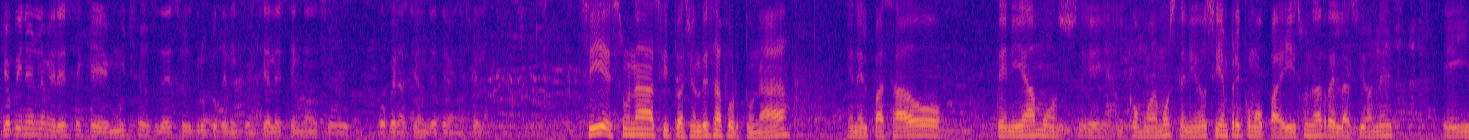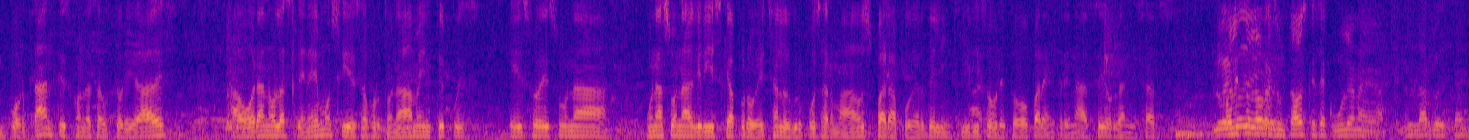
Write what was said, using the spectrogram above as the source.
¿Qué opinión le merece que muchos de esos grupos delincuenciales tengan su operación desde Venezuela? Sí, es una situación desafortunada. En el pasado teníamos, eh, y como hemos tenido siempre como país, unas relaciones eh, importantes con las autoridades, ahora no las tenemos y desafortunadamente pues eso es una, una zona gris que aprovechan los grupos armados para poder delinquir y sobre todo para entrenarse y organizarse. ¿Cuáles son los resultados que se acumulan a, lo largo de este año?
